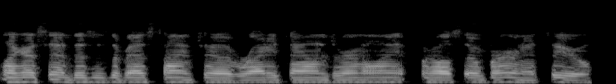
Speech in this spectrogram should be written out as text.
like I said, this is the best time to write it down, journal it, but also burn it too.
